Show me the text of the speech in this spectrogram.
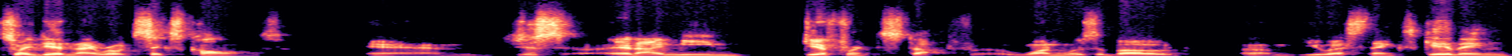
So I did. And I wrote six columns and just, and I mean different stuff. One was about um, US Thanksgiving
